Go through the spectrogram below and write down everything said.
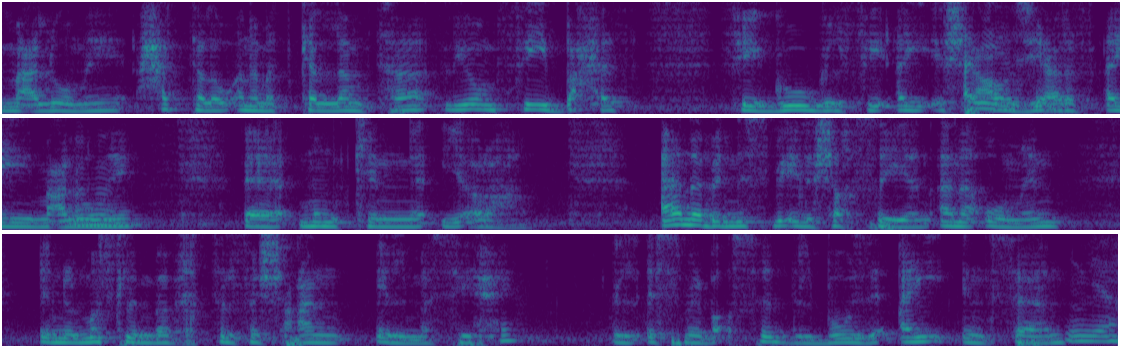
معلومة حتى لو أنا ما تكلمتها اليوم في بحث في جوجل في أي شيء عاوز شيء. يعرف أي معلومة آه، ممكن يقراها. أنا بالنسبة لي شخصيا أنا أؤمن إنه المسلم ما بيختلفش عن المسيحي. الاسم بقصد البوذي أي إنسان. يا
